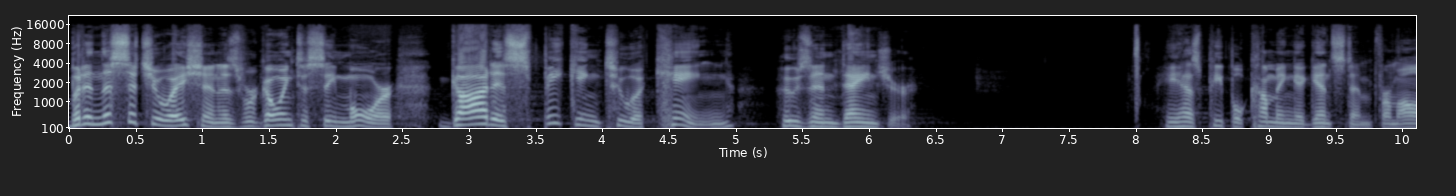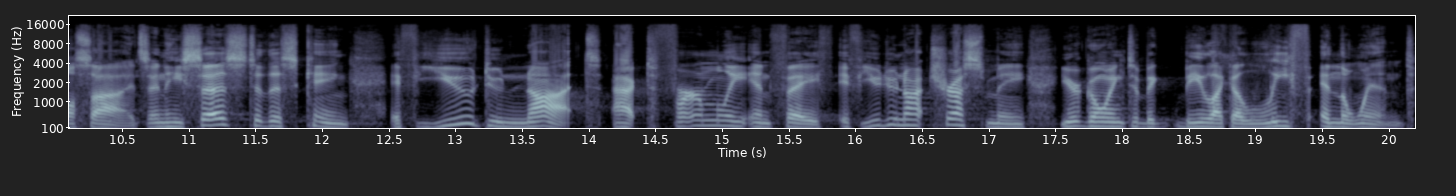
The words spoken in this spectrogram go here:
But in this situation, as we're going to see more, God is speaking to a king who's in danger. He has people coming against him from all sides. And he says to this king, If you do not act firmly in faith, if you do not trust me, you're going to be, like a leaf in the wind.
